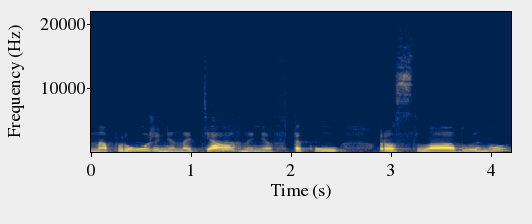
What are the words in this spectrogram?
напруження, натягнення в таку розслаблену,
